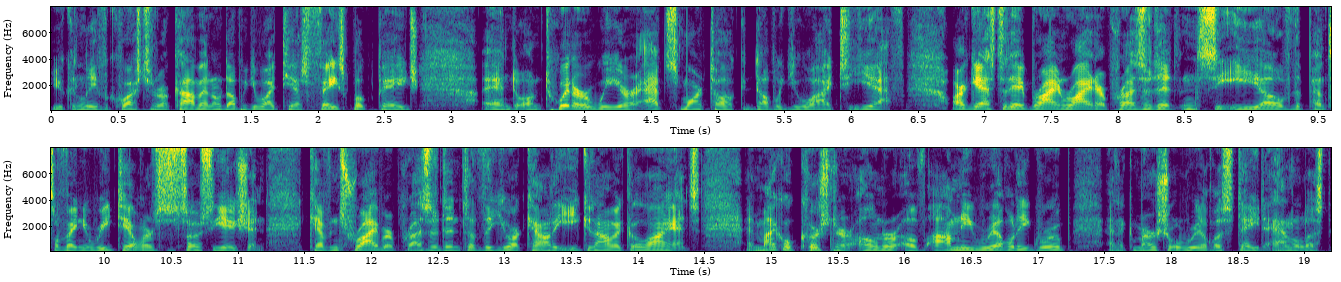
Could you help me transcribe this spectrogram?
You can leave a question or a comment on WITF's Facebook page. And on Twitter, we are at smarttalkwitf. Our guest today, Brian Ryder, President and CEO of the Pennsylvania Retailers Association, Kevin Schreiber, President of the York County Economic Alliance, and Michael Kushner, owner of Omni Realty Group and a commercial real estate analyst.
